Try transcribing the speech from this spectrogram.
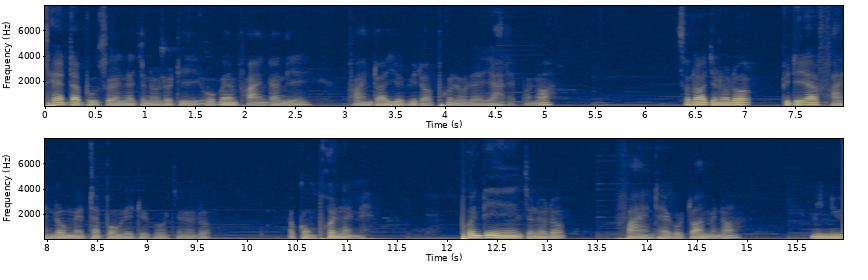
ထည့်တတ်ဘူးဆိုရင်လည်းကျွန်တော်တို့ဒီ open file ကနေ file တွားရွေးပြီးတော့ဖွင့်လို့လည်းရတယ်ပေါ့နော်ဆိုတော့ကျွန်တော်တို့ PDF file လုပ်မဲ့ဓာတ်ပုံလေးတွေကိုကျွန်တော်တို့ အကုန်ဖွင့်လိုက်မယ်ဖွင့်ပြီးရင်ကျွန်တော်တို့ file ထဲကိုတွားမယ်နော် menu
